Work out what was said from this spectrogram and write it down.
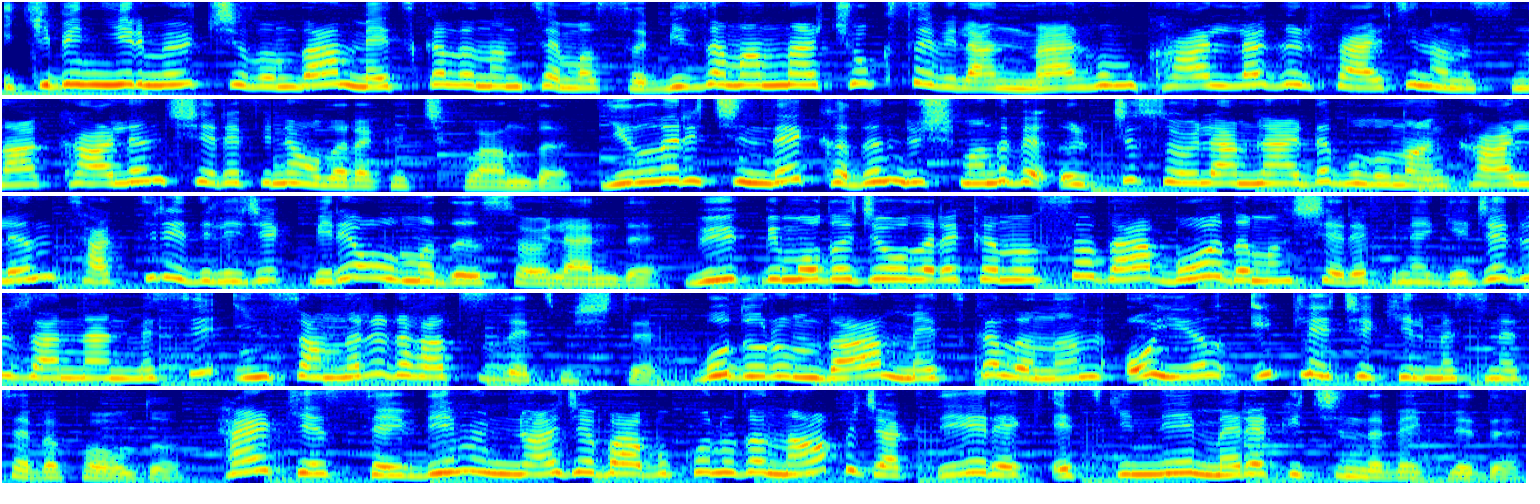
2023 yılında Met Gala'nın teması bir zamanlar çok sevilen merhum Karl Lagerfeld'in anısına Karl'ın şerefine olarak açıklandı. Yıllar içinde kadın düşmanı ve ırkçı söylemlerde bulunan Karl'ın takdir edilecek biri olmadığı söylendi. Büyük bir modacı olarak anılsa da bu adamın şerefine gece düzenlenmesi insanları rahatsız etmişti. Bu durumda Met Gala'nın o yıl iple çekilmesine sebep oldu. Herkes sevdiğim ünlü acaba bu konuda ne yapacak diyerek etkinliği merak içinde bekledi.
